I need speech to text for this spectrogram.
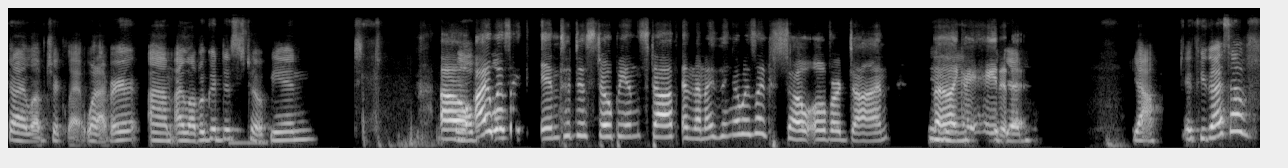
That I love chick lit, whatever. Um, I love a good dystopian. Oh, I was like into dystopian stuff, and then I think I was like so overdone that like Mhm, I hated it. did. Yeah. If you guys have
